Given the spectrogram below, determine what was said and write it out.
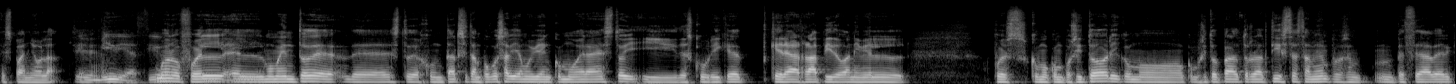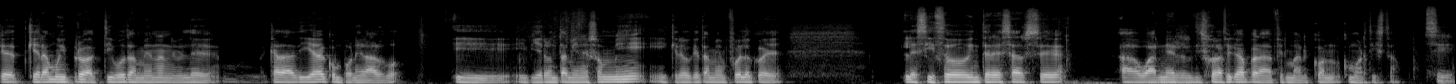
española. Qué envidia, tío. Bueno, fue el, el momento de, de, esto de juntarse. Tampoco sabía muy bien cómo era esto y, y, descubrí que, que era rápido a nivel, pues como compositor y como compositor para otros artistas también, pues em, empecé a ver que, que era muy proactivo también a nivel de cada día componer algo. Y, y vieron también eso en mí y creo que también fue lo que les hizo interesarse a Warner discográfica para firmar con, como artista. Sí.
